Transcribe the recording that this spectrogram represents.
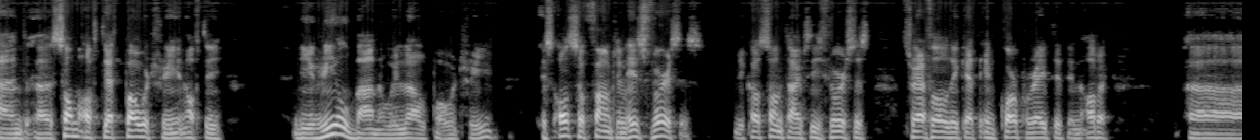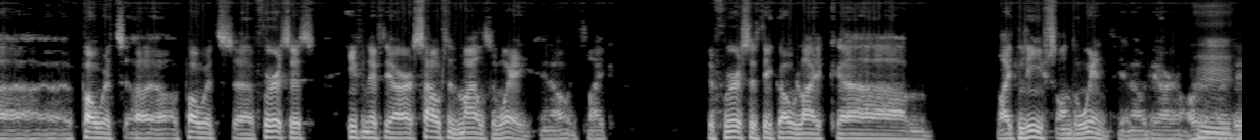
And uh, some of that poetry and of the the real Banu Hilal poetry is also found in his verses, because sometimes these verses travel, they get incorporated in other uh, poets uh, poets uh, verses, even if they are a thousand miles away. You know, it's like the verses they go like um, like leaves on the wind. You know, they are or, they,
